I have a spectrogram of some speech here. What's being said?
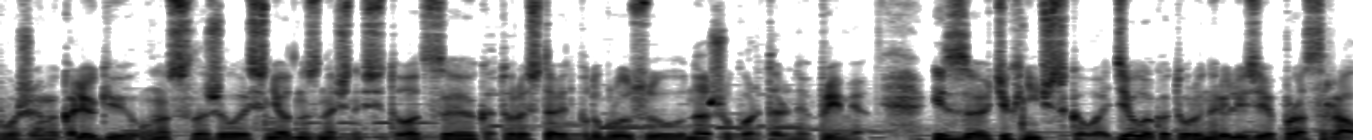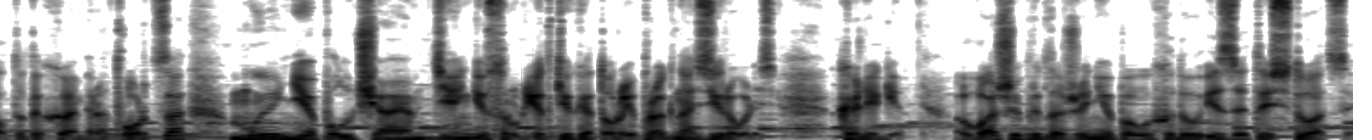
уважаемые коллеги, у нас сложилась неоднозначная ситуация, которая ставит под угрозу нашу квартальную премию. Из-за технического отдела, который на релизе просрал ТТХ миротворца, мы не получаем деньги с рулетки, которые прогнозировались. Коллеги, ваши предложения по выходу из этой ситуации?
